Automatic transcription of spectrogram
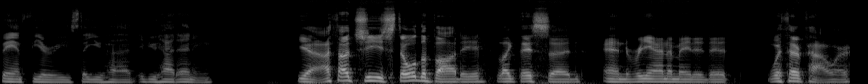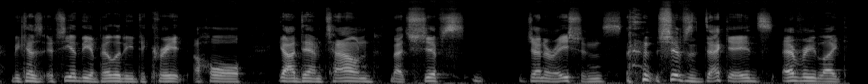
fan theories that you had if you had any Yeah, I thought she stole the body, like they said, and reanimated it with her power. Because if she had the ability to create a whole goddamn town that shifts generations, shifts decades every like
